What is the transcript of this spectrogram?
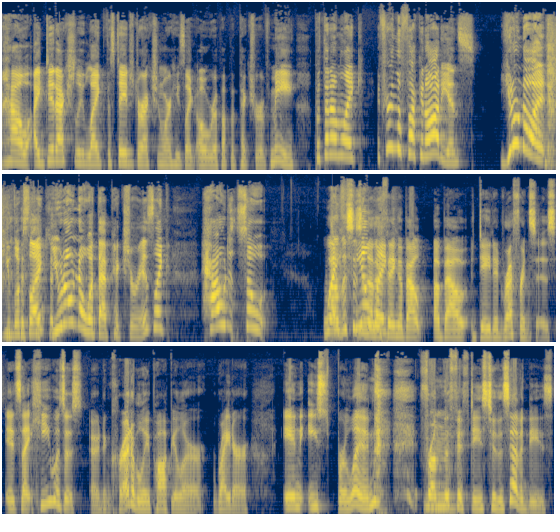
how I did actually like the stage direction where he's like, oh, rip up a picture of me. But then I'm like, if you're in the fucking audience, you don't know what he looks like. you don't know what that picture is. Like, how did, so Well, I this is another like- thing about about dated references. It's that he was a, an incredibly popular writer in East Berlin from the mm. 50s to the 70s.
